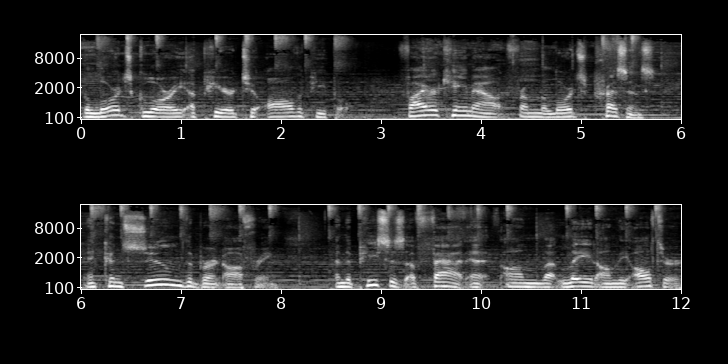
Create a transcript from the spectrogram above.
the Lord's glory appeared to all the people. Fire came out from the Lord's presence and consumed the burnt offering and the pieces of fat on, laid on the altar.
